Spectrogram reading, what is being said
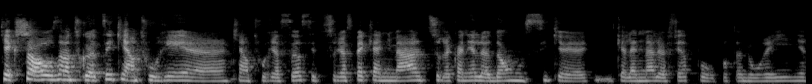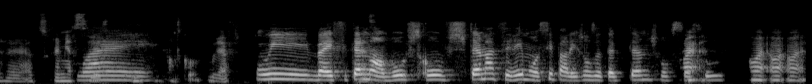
Quelque chose, en tout cas, tu sais, qui entourait, euh, qui entourait ça. C'est tu respectes l'animal, tu reconnais le don aussi que, que l'animal a fait pour, pour te nourrir, euh, tu remercies. Ouais. En tout cas, bref. Oui, ben c'est tellement beau, je trouve. Je suis tellement attirée, moi aussi, par les choses autochtones. Je trouve ça cool. Ouais, ouais, ouais.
